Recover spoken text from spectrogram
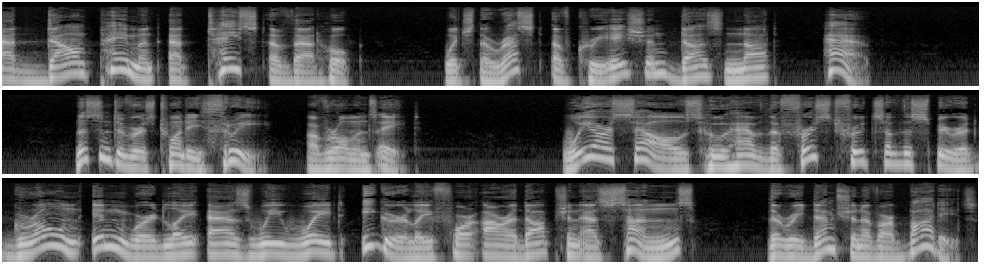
a down payment, a taste of that hope, which the rest of creation does not have. Listen to verse 23 of Romans 8. We ourselves who have the first fruits of the Spirit groan inwardly as we wait eagerly for our adoption as sons, the redemption of our bodies.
